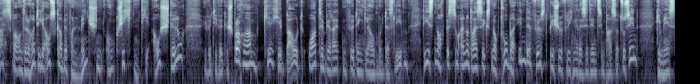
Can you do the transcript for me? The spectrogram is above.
Das war unsere heutige Ausgabe von Menschen und Geschichten. Die Ausstellung, über die wir gesprochen haben, Kirche baut, Orte bereiten für den Glauben und das Leben, die ist noch bis zum 31. Oktober in der fürstbischöflichen Residenz in Passau zu sehen, gemäß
